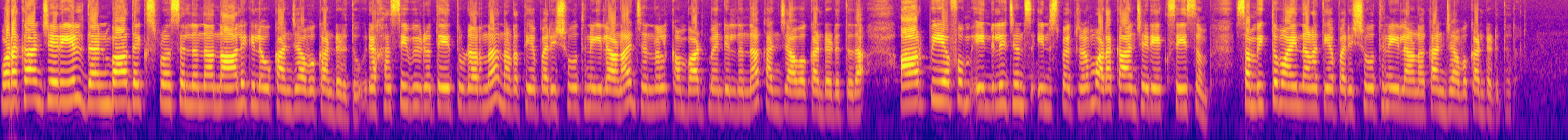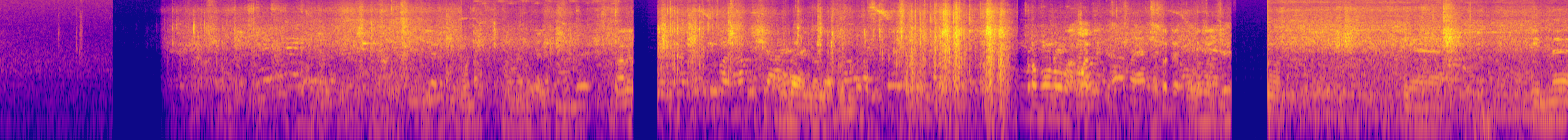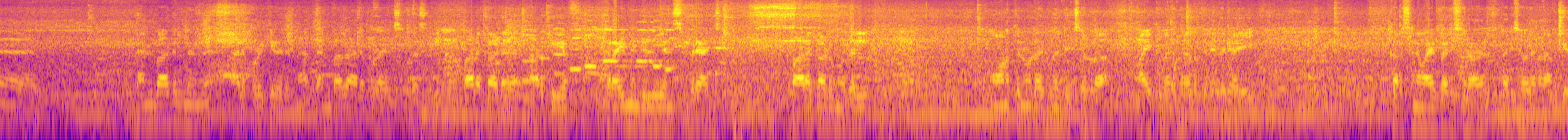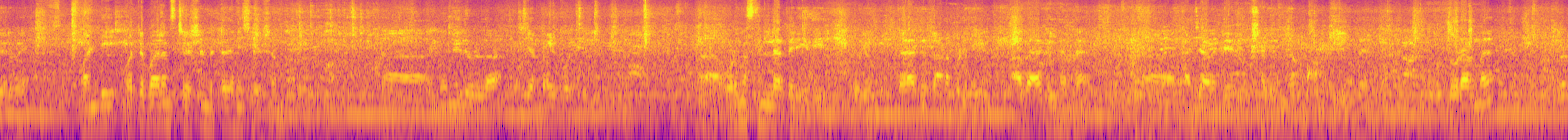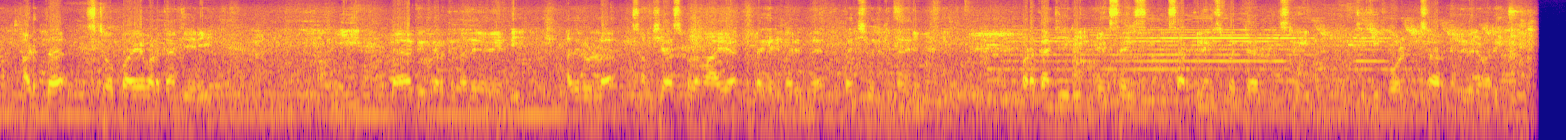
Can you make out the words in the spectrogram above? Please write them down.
വടക്കാഞ്ചേരിയിൽ ധൻബാദ് എക്സ്പ്രസിൽ നിന്ന് നാല് കിലോ കഞ്ചാവ് കണ്ടെടുത്തു. രഹസ്യവിവരത്തെ തുടർന്ന് നടത്തിയ പരിശോധനയിലാണ് ജനറൽ കമ്പാർട്ട്മെന്റിൽ നിന്ന് കഞ്ചാവ് കണ്ടെടുത്തത്. ആർ പി എഫും ഇന്റലിജൻസ് ഇൻസ്പെക്ടറും വടക്കാഞ്ചേരി എക്സൈസും സംയുക്തമായി നടത്തിയ പരിശോധനയിലാണ് കഞ്ചാവ് കണ്ടെടുത്തത്. ഏഹ് ഇന്ന് ധൻബാദിൽ നിന്ന് ആലപ്പുഴയ്ക്ക് വരുന്ന Dhanbad Alappuzha എക്സ്പ്രസ്സിൽ Palakkad R P F crime intelligence branch Palakkad മുതൽ ഓണത്തിനോടനുബന്ധിച്ചുള്ള മയക്കുമരുന്നുകൾക്കെതിരായി കർശനമായ പരിശോധന പരിശോധന നടത്തി വരവേ വണ്ടി ഒറ്റപ്പാലം സ്റ്റേഷൻ വിട്ടതിന് ശേഷം മുന്നിലുള്ള ജനറൽ കോച്ചിൽ ഉടമസ്ഥനില്ലാത്ത രീതിയിൽ ഒരു ബാഗ് കാണപ്പെടുകയും ആ ബാഗിൽ നിന്ന് കഞ്ചാവിന്റെ രൂക്ഷഗന്ധം ചുമക്കുകയുണ്ടായിരുന്നു തുടർന്ന് അടുത്ത സ്റ്റോപ്പായ വടക്കാഞ്ചേരി ഈ ബാഗ് ഇറക്കുന്നതിന് വേണ്ടി അതിലുള്ള സംശയാസ്പദമായ ലഹരി മരുന്ന് പരിശോധിക്കുന്നതിന് വേണ്ടി Vadakkanchery excise circle inspector Shri Jiji Paul സാറിന് വിവരമറിയിച്ചു.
